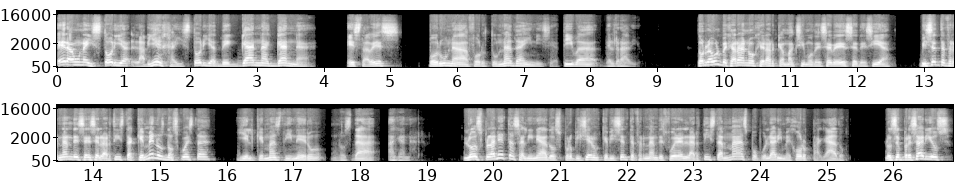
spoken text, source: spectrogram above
Era una historia, la vieja historia de gana-gana, esta vez por una afortunada iniciativa del radio. Don Raúl Bejarano, jerarca máximo de CBS, decía, Vicente Fernández es el artista que menos nos cuesta y el que más dinero nos da a ganar. Los planetas alineados propiciaron que Vicente Fernández fuera el artista más popular y mejor pagado. Los empresarios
